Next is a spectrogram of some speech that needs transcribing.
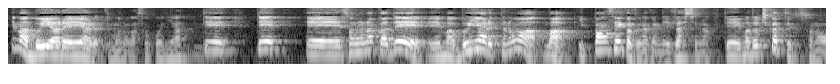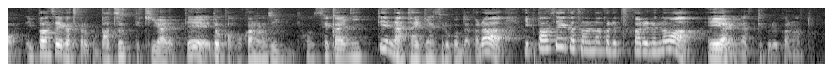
で、まあ、VRAR ってものがそこにあってで、えー、その中で、えーまあ、VR ってのは、まあ、一般生活の中に根ざしてなくて、まあ、どっちかっていうとその一般生活からバツって切られてどっか他の世界に行ってな体験することだから一般生活の中で使われるのは AR になってくるかなと。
